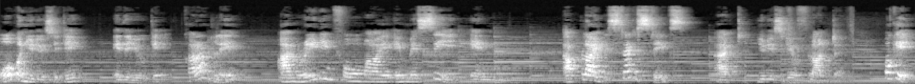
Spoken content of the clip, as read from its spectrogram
Open University in the UK. Currently, I'm reading for my MSc in Applied Statistics at University of London. Okay,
